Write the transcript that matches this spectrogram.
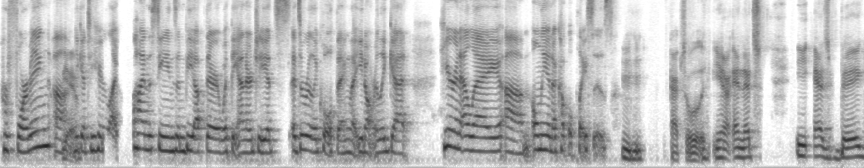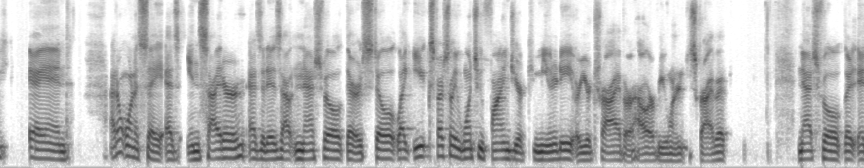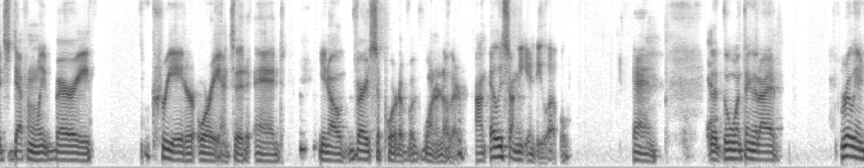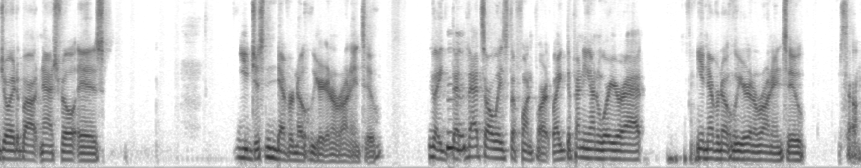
performing. Um, yeah. You get to hear like behind the scenes and be up there with the energy. It's it's a really cool thing that you don't really get here in LA, um, only in a couple places. Mm-hmm. Absolutely, yeah, and that's as big and I don't want to say as insider as it is out in Nashville. There's still like, especially once you find your community or your tribe or however you want to describe it. Nashville, it's definitely very creator oriented and you know very supportive of one another um, at least on the indie level and yeah. the, the one thing that i really enjoyed about nashville is you just never know who you're going to run into. Like mm-hmm. that that's always the fun part. Like depending on where you're at you never know who you're going to run into. So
